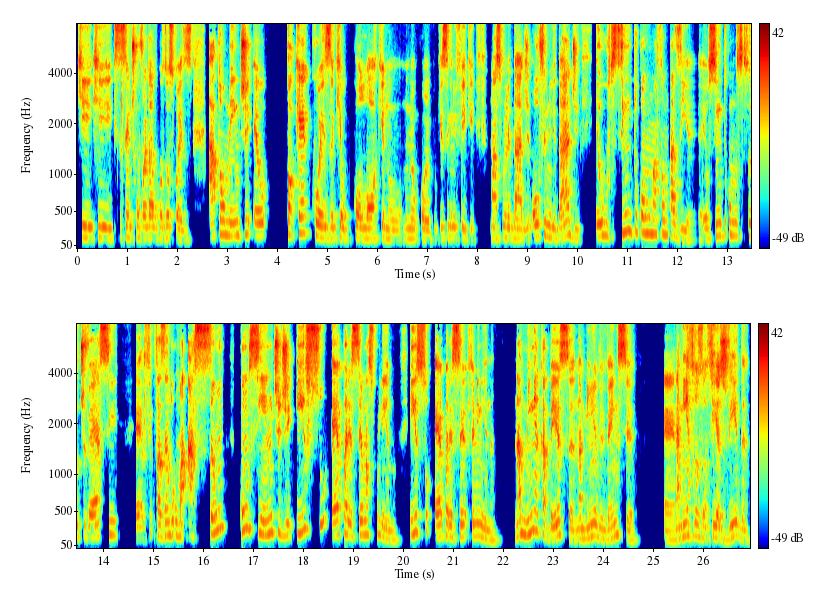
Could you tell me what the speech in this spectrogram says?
que, que, que se sente confortável com as duas coisas. Atualmente eu qualquer coisa que eu coloque no, no meu corpo que signifique masculinidade ou feminilidade, eu sinto como uma fantasia. Eu sinto como se eu tivesse é, fazendo uma ação consciente de isso é parecer masculino, isso é parecer feminina. Na minha cabeça, na minha vivência, é, na minha filosofia de vida,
